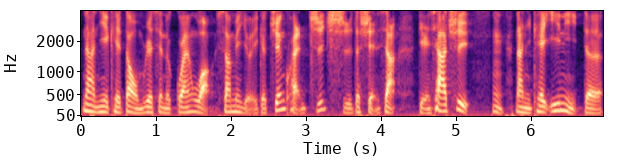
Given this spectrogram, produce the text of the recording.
那你也可以到我们热线的官网上面有一个捐款支持的选项，点下去，嗯，那你可以依你的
